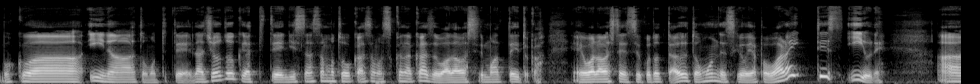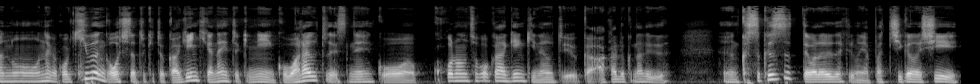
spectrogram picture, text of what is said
僕はいいなと思ってて、ラジオトークやってて、リスナーさんもトーカーさんも少なからず笑わせてもらったりとか、えー、笑わせたりすることってあると思うんですけど、やっぱ笑いっていいよね。あの、なんかこう気分が落ちた時とか元気がない時にこう笑うとですね、こう心の底から元気になるというか明るくなれる。うん、クスクスって笑うだけでもやっぱ違うし、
